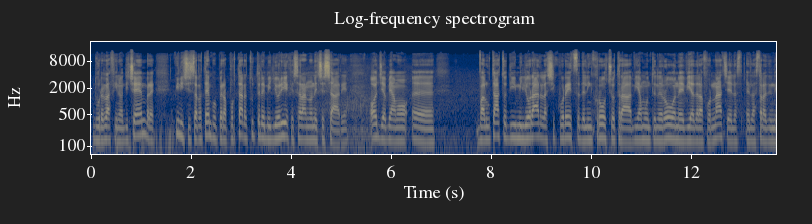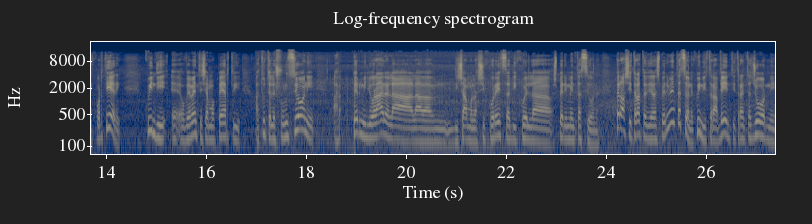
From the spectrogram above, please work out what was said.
durerà fino a dicembre, quindi ci sarà tempo per apportare tutte le migliorie che saranno necessarie. Oggi abbiamo eh, valutato di migliorare la sicurezza dell'incrocio tra via Montenerone, via della Fornace e la, e la strada dei quartieri, quindi eh, ovviamente siamo aperti a tutte le soluzioni a, per migliorare la, la, diciamo, la, sicurezza di quella sperimentazione. Però si tratta di una sperimentazione, quindi tra 20-30 giorni,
